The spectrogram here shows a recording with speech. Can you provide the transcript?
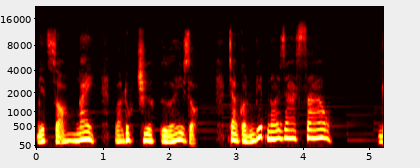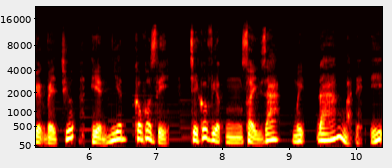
biết rõ ngay vào lúc chưa cưới rồi, chàng còn biết nói ra sao. Việc về trước hiển nhiên không có gì, chỉ có việc ừ, xảy ra mới đáng mà để ý.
